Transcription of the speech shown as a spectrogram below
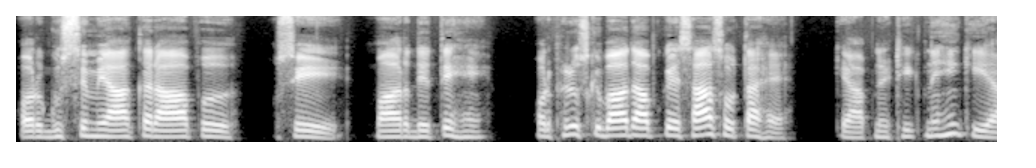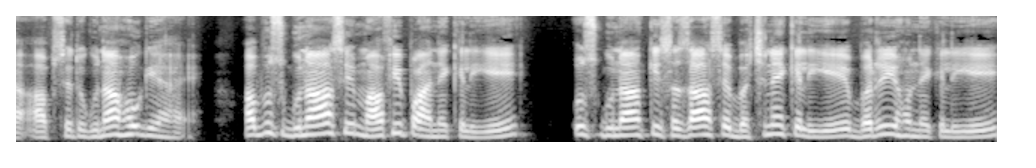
اور غصے میں آ کر آپ اسے مار دیتے ہیں اور پھر اس کے بعد آپ کو احساس ہوتا ہے کہ آپ نے ٹھیک نہیں کیا، آپ سے تو گناہ ہو گیا ہے۔ اب اس گناہ سے معافی پانے کے لیے، اس گناہ کی سزا سے بچنے کے لیے بری ہونے کے لیے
